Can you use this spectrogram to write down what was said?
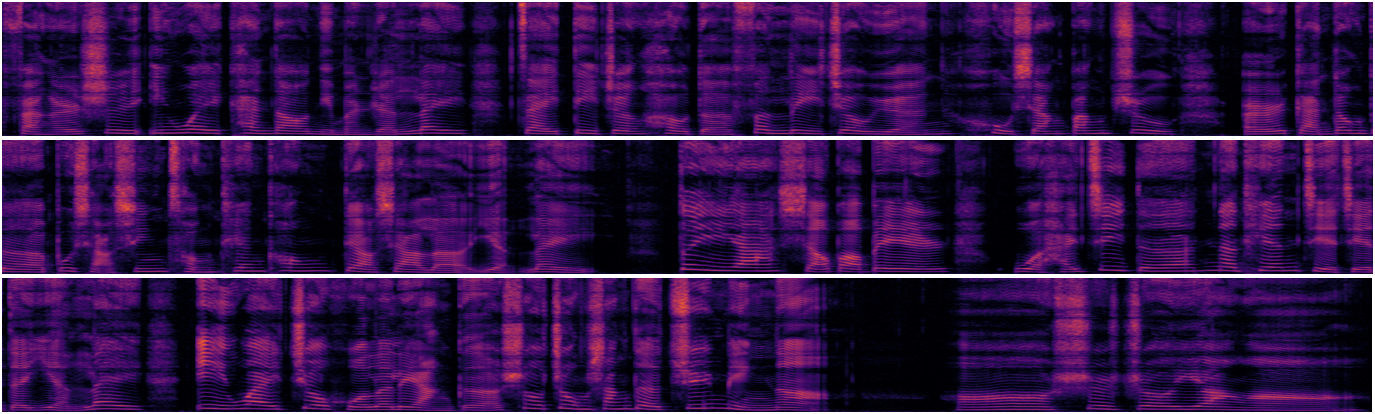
反而是因为看到你们人类在地震后的奋力救援、互相帮助，而感动得不小心从天空掉下了眼泪。对呀，小宝贝儿，我还记得那天姐姐的眼泪意外救活了两个受重伤的居民呢。哦，是这样啊。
